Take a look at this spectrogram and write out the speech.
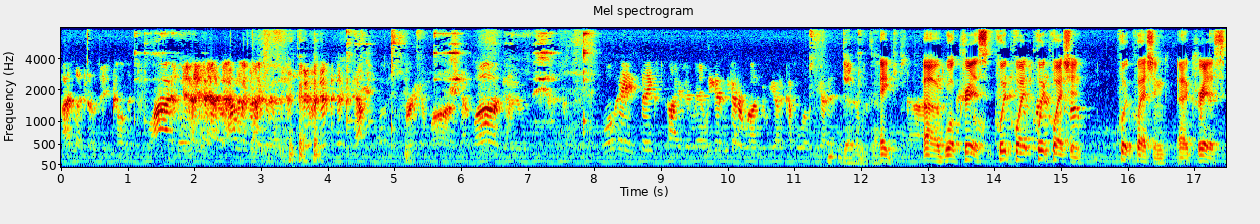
I let those hate comments fly, man. Bring them on. Come on, dude. Well, hey, thanks, Ivan, man. We got we got to run, but we got a couple of we got to. Hey, uh, well, Chris, quick, que- quick question, quick question, uh, Chris.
